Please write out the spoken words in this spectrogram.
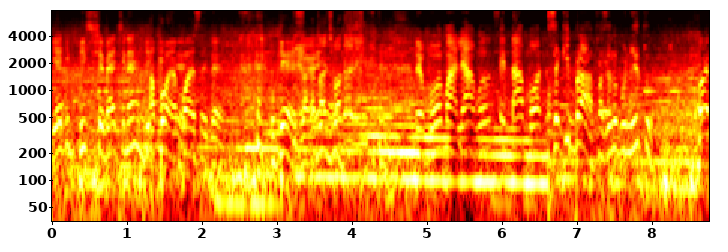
E é difícil chevette, né? Difícil. Apoia, apoia essa ideia. O quê? Andar devagarinho. Eu vou malhar, vou sentar a bota. Você quebrar, fazendo bonito. Vai.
